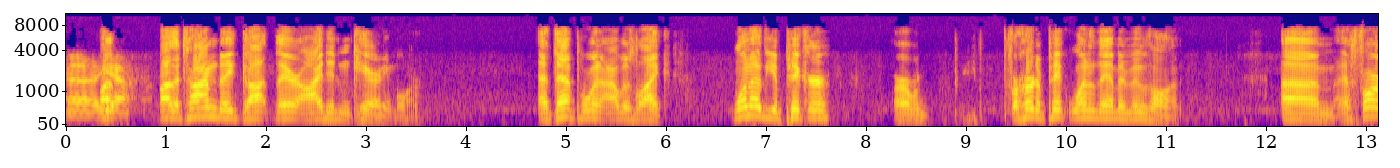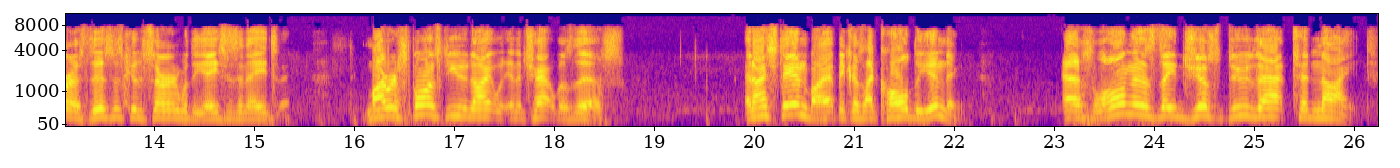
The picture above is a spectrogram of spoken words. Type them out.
Uh, By- yeah. By the time they got there, I didn't care anymore. At that point, I was like, one of you pick her, or for her to pick one of them and move on. Um, as far as this is concerned with the aces and eights, my response to you tonight in the chat was this. And I stand by it because I called the ending. As long as they just do that tonight,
